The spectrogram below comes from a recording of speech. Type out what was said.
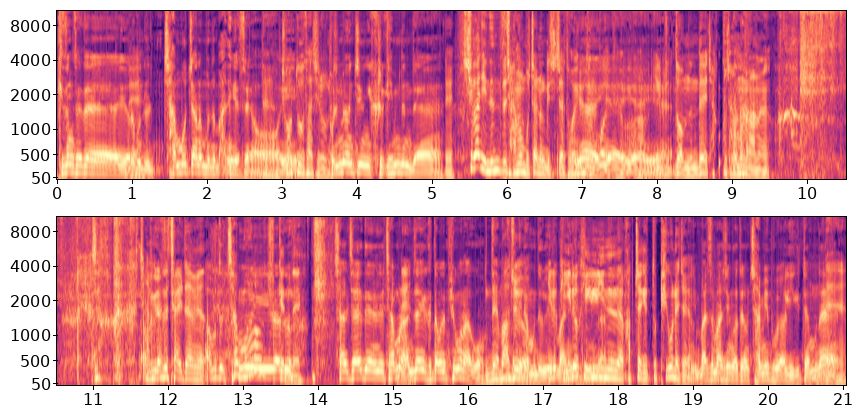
기성세대 여러분들 잠못 자는 분들 많이 계세요. 네, 이 저도 사실. 불면증이 그렇게 힘든데. 네. 시간이 있는데 잠을 못 자는 게 진짜 더 예, 힘든 것 예, 같아요. 예, 아, 예. 일도 없는데 자꾸 잠은 안 와요. 잠이라도 잘 자면 아무튼 어, 잠이라도 죽겠네. 잘 자야 되는데 잠을 네. 안 자니 그다음에 피곤하고. 네 맞아요. 이런 분들 이렇게 이렇게 계십니다. 일이 있는 날 갑자기 또 피곤해져요. 말씀하신 것처럼 잠이 보약이기 때문에 네.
